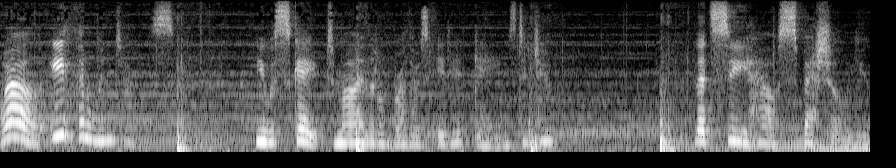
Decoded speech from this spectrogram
Well, Ethan Winters. You escaped my little brother's idiot games, did you? Let's see how special you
